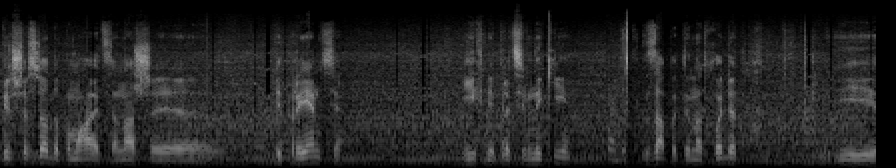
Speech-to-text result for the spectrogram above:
більше всього допомагаються наші підприємці, їхні працівники. Запити надходять. І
